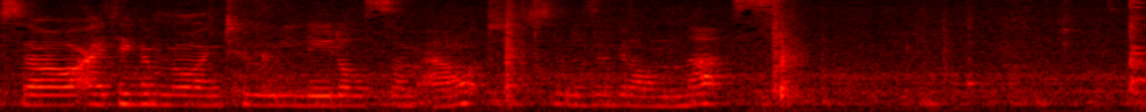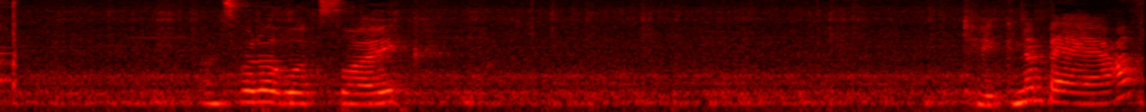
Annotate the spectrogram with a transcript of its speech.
So I think I'm going to ladle some out so it doesn't get all nuts. That's what it looks like. Taking a bath.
